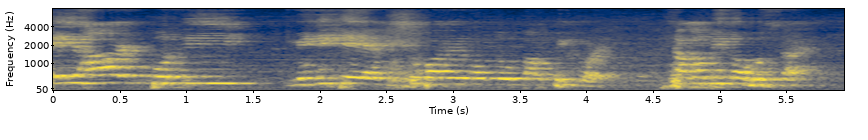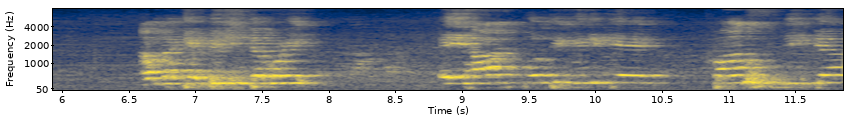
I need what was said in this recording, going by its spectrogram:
এই হার্ট প্রতি মিনিটে একশো বারের মতো পাম্পিং করে, স্বাভাবিক অবস্থায়। আমরা কি একটু চিন্তা করি এই হার্ট প্রতি মিনিটে পাঁচ লিটার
